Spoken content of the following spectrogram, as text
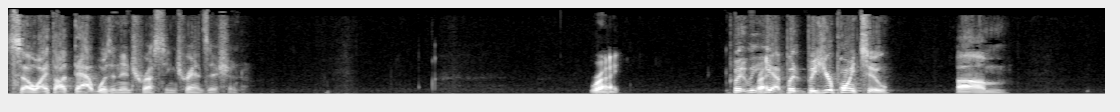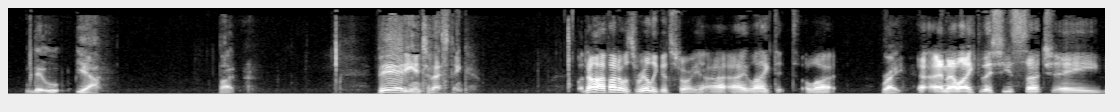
So I thought that was an interesting transition. Right. But Right. yeah, but but your point too. Um, it- yeah. But very interesting. No, I thought it was a really good story. I, I liked it a lot, Right. and I liked that she's such a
